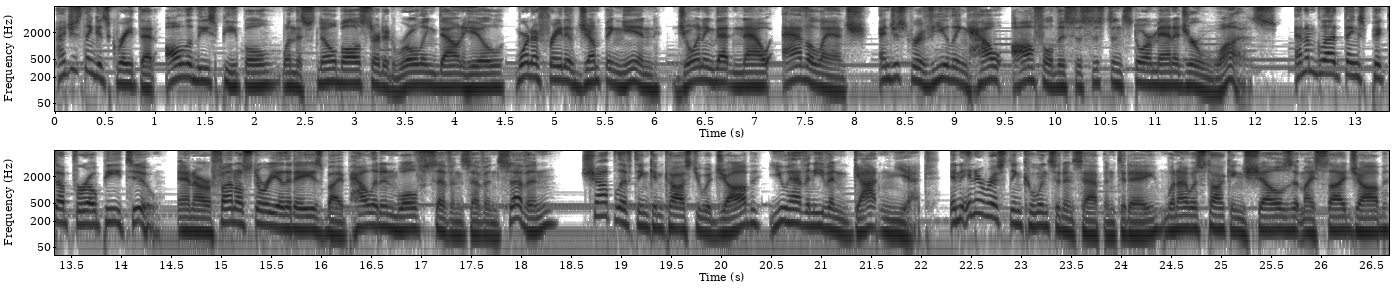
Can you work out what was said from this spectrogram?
I just think it's great that all of these people, when the snowball started rolling downhill, weren't afraid of jumping in, joining that now avalanche, and just revealing how awful this assistant store manager was. And I'm glad things picked up for OP too. And our final story of the day is by Paladin Wolf 777 Shoplifting can cost you a job you haven't even gotten yet. An interesting coincidence happened today when I was stocking shelves at my side job,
